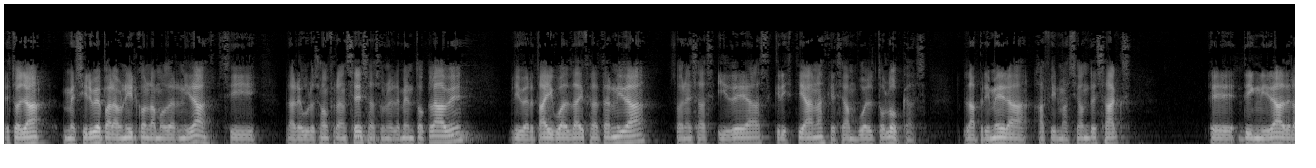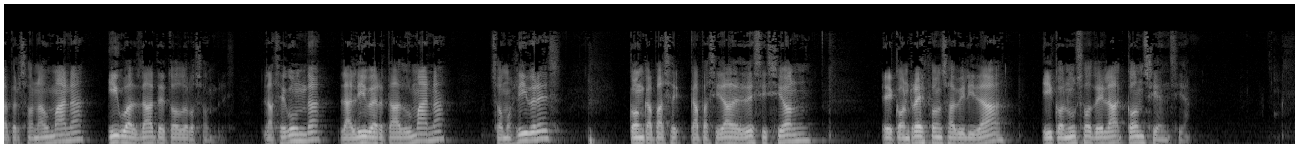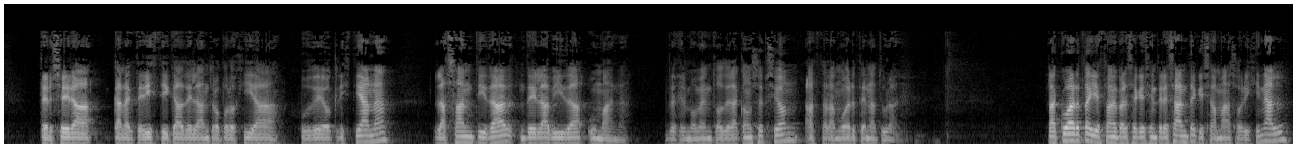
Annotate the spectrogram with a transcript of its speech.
Esto ya me sirve para unir con la modernidad. Si la Revolución Francesa es un elemento clave, libertad, igualdad y fraternidad, son esas ideas cristianas que se han vuelto locas. La primera afirmación de Sachs, eh, dignidad de la persona humana, igualdad de todos los hombres. La segunda, la libertad humana, somos libres, con capacidad de decisión, eh, con responsabilidad y con uso de la conciencia. Tercera característica de la antropología judeo-cristiana, la santidad de la vida humana, desde el momento de la concepción hasta la muerte natural. La cuarta, y esta me parece que es interesante, quizá más original,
